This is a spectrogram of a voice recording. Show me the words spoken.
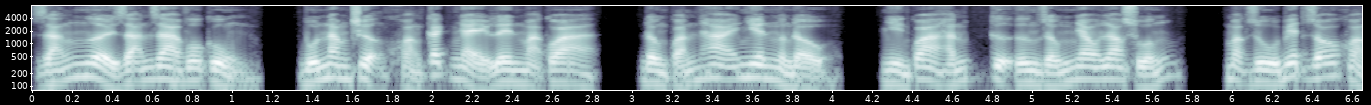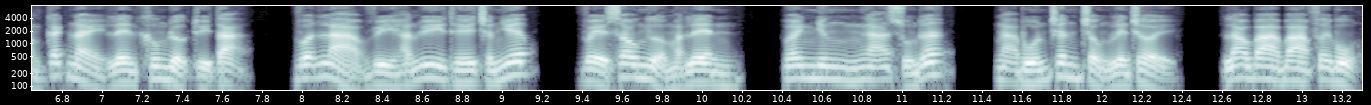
dáng người giãn ra vô cùng bốn năm trượng khoảng cách nhảy lên mà qua đồng quán hai nhiên ngầm đầu, nhìn qua hắn cự ứng giống nhau lao xuống, mặc dù biết rõ khoảng cách này lên không được thủy tạng, vẫn là vì hắn uy thế chấn nhiếp, về sau ngửa mặt lên, oanh nhưng ngã xuống đất, ngã bốn chân chồng lên trời, lao ba ba phơi bụng.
